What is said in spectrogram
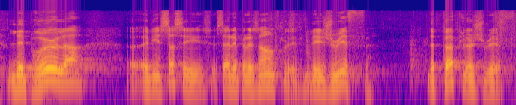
lépreux là, euh, eh bien ça, ça représente les Juifs, le peuple juif.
